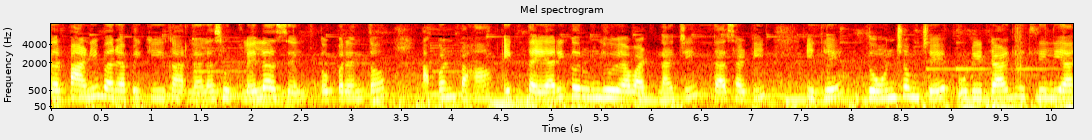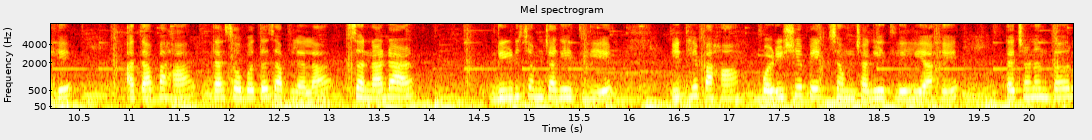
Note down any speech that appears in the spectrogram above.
तर पाणी बऱ्यापैकी कारल्याला सुटलेलं असेल तोपर्यंत आपण पहा एक तयारी करून घेऊया वाटणाची. त्यासाठी इथे दोन चमचे उडीद डाळ घेतलेली आहे. आता पहा त्यासोबतच आपल्याला चना डाळ दीड चमचा घेतली आहे इथे पहा बडीशेप एक चमचा घेतलेली आहे. त्याच्यानंतर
